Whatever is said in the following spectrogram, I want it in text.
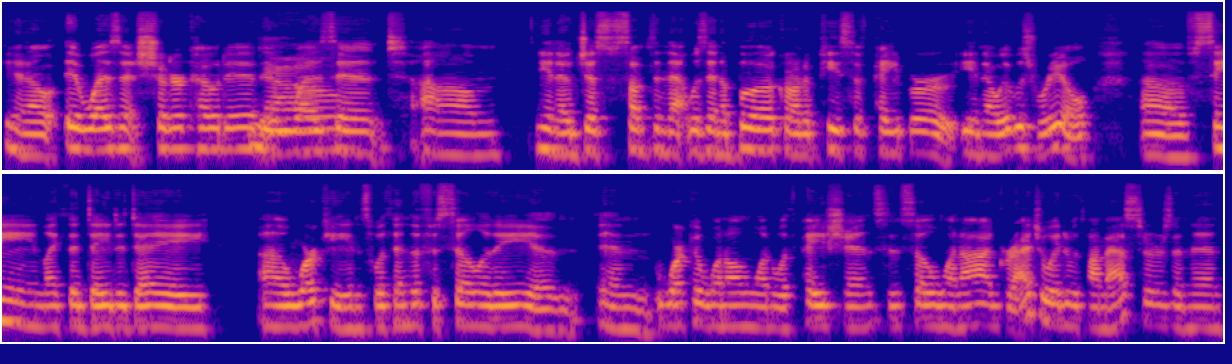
you know it wasn't sugar coated No. it wasn't um, you know just something that was in a book or on a piece of paper you know it was real of seeing like the day to day workings within the facility and and working one on one with patients and so when I graduated with my master's and then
